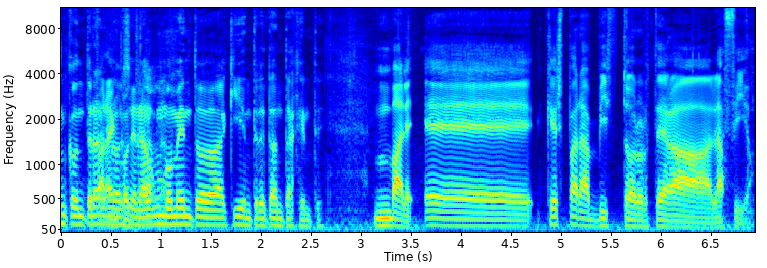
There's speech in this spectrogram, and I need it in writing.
encontrarnos, en algún momento aquí entre tanta gente. Vale, eh, ¿qué es para Víctor Ortega la FIO?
